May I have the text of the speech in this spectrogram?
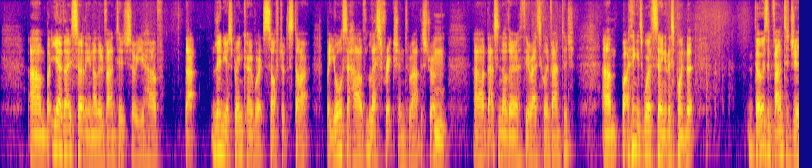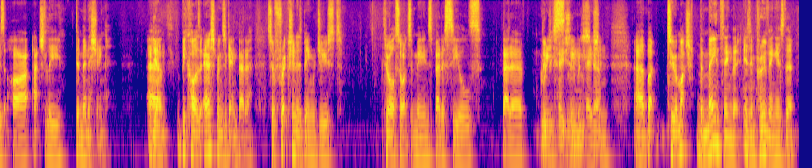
Um, but yeah, that is certainly another advantage. So you have that linear spring curve where it's softer at the start, but you also have less friction throughout the stroke. Uh, that's another theoretical advantage. Um, but I think it's worth saying at this point that those advantages are actually diminishing um, Yeah. because air springs are getting better. So friction is being reduced through all sorts of means, better seals, better grease, lubrication. Uh, but to a much, the main thing that is improving is that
